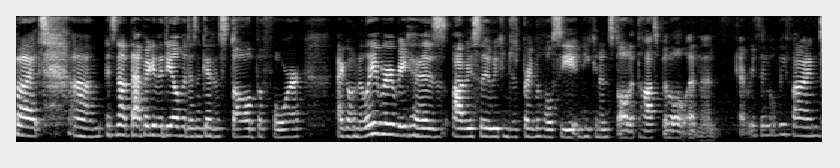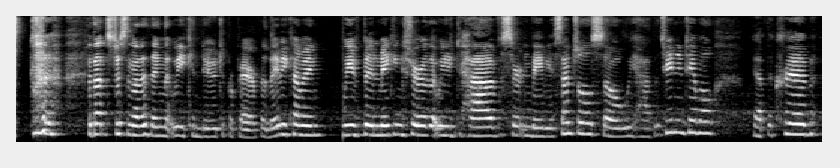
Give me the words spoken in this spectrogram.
but um, it's not that big of a deal if it doesn't get installed before I go into labor because obviously we can just bring the whole seat and he can install it at the hospital and then everything will be fine. but that's just another thing that we can do to prepare for the baby coming. We've been making sure that we have certain baby essentials. So we have the changing table, we have the crib,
